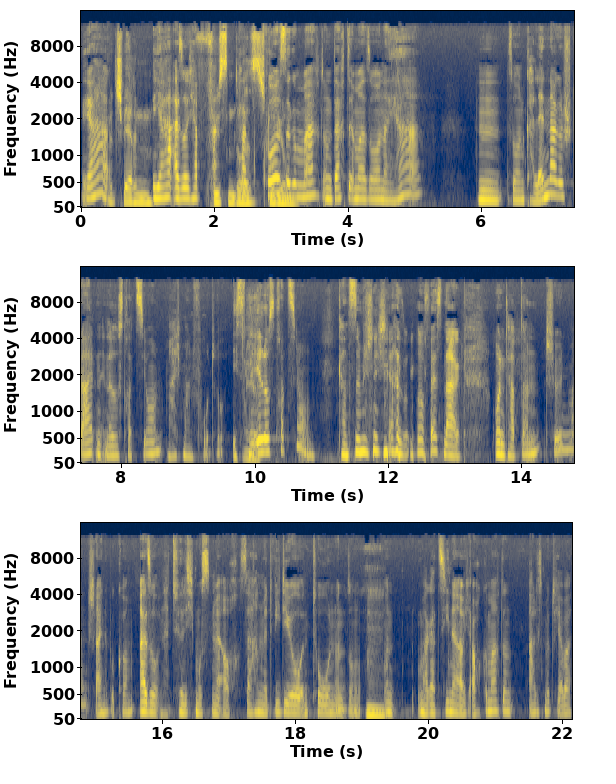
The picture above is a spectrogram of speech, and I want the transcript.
Ja. mit schweren Ja, also ich habe Füßen durchs Kurse Studium. gemacht und dachte immer so, na ja, hm, so ein Kalender gestalten in Illustration, mach ich mal ein Foto, ist eine Ja. Illustration. Kannst du mich nicht also so festnageln. Und habe dann schön meine Scheine bekommen. Also natürlich mussten wir auch Sachen mit Video und Ton und so Mhm. und Magazine habe ich auch gemacht und alles mögliche, aber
